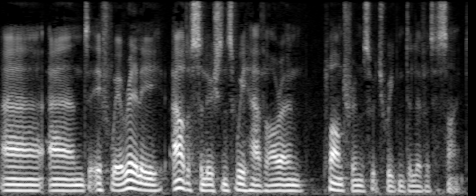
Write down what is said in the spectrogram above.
Uh, and if we're really out of solutions, we have our own plant rooms which we can deliver to site.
